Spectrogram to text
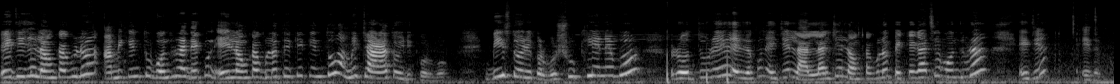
এই যে যে লঙ্কাগুলো, আমি কিন্তু বন্ধুরা দেখুন, এই লঙ্কাগুলো থেকে কিন্তু আমি চারা তৈরি করব। বীজ তৈরি করব শুকিয়ে নেব, রোদ্দুরে, এই দেখুন, এই যে লাল লাল যে লঙ্কাগুলো পেকে গেছে বন্ধুরা, এই যে, এই দেখুন,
